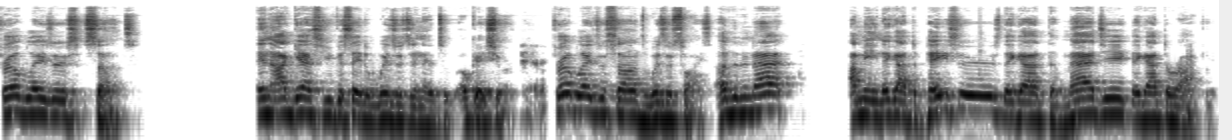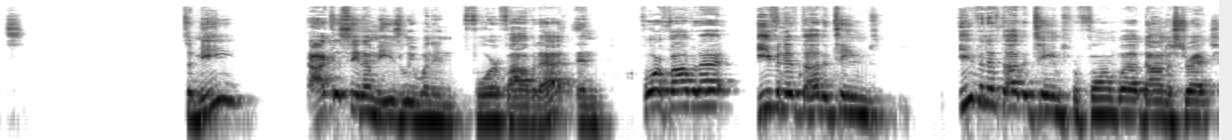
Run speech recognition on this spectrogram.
Trailblazers, Suns. And I guess you could say the Wizards in there too. Okay, sure. Trailblazers, Suns, Wizards twice. Other than that, I mean, they got the Pacers, they got the Magic, they got the Rockets. To me, I could see them easily winning four or five of that. And four or five of that, even if the other teams, even if the other teams perform well down the stretch,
